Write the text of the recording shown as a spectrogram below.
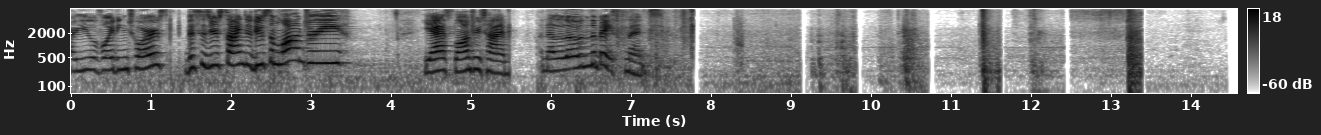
Are you avoiding chores? This is your sign to do some laundry. Yes, laundry time. Another load in the basement.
